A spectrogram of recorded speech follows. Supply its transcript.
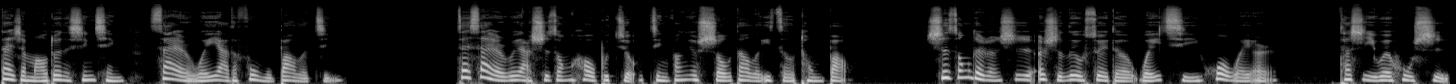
带着矛盾的心情，塞尔维亚的父母报了警。在塞尔维亚失踪后不久，警方又收到了一则通报。失踪的人是二十六岁的维奇·霍维尔，她是一位护士，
